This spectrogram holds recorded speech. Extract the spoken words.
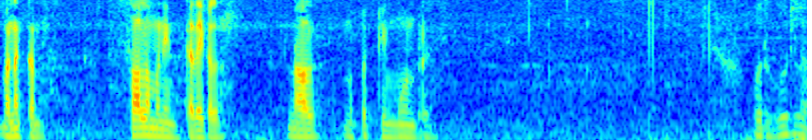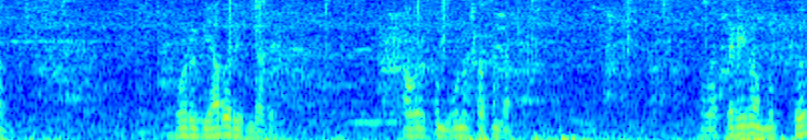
வணக்கம். சாலமனின் கதைகள் நாள் முப்பத்தி மூன்று ஒரு ஊரில் ஒரு வியாபாரி இருந்தார். அவருக்கு மூணு பசங்க. அதில் பெரியவன் முத்து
